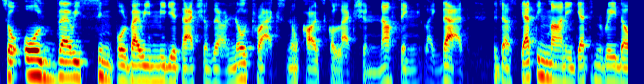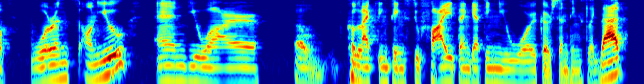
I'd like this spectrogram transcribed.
So all very simple, very immediate actions. There are no tracks, no cards collection, nothing like that. You're just getting money, getting rid of warrants on you, and you are uh, collecting things to fight and getting new workers and things like that.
